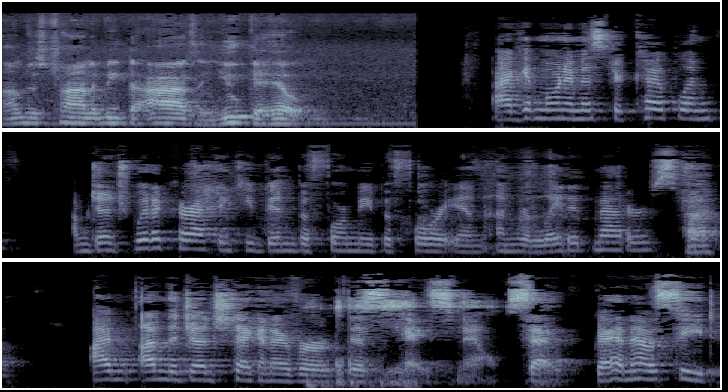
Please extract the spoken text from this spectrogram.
I'm just trying to beat the odds and you can help me. Right, good morning, Mr. Copeland. I'm Judge Whitaker. I think you've been before me before in unrelated matters. I'm, I'm the judge taking over this case now. So go ahead and have a seat.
